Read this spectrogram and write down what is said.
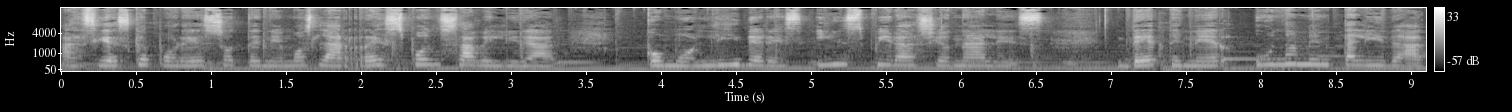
Así es que por eso tenemos la responsabilidad como líderes inspiracionales de tener una mentalidad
